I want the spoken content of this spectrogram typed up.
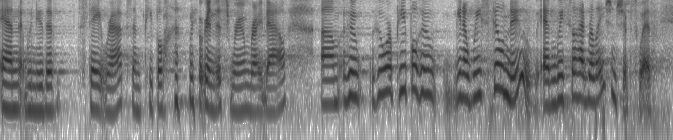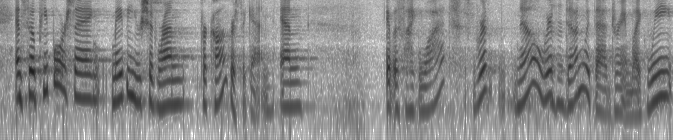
and we knew the state reps and people who are in this room right now. Um, who, who are people who, you know, we still knew and we still had relationships with. And so people were saying, maybe you should run for Congress again. And it was like, what? We're no, we're mm-hmm. done with that dream. Like we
